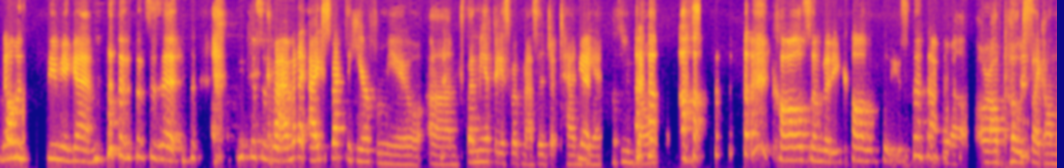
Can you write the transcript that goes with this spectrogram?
No one's gonna see me again. this is it. This is. I'm gonna. I expect to hear from you. Um, send me a Facebook message at 10 p.m. If you don't. call somebody, call the police. I will. Or I'll post like on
